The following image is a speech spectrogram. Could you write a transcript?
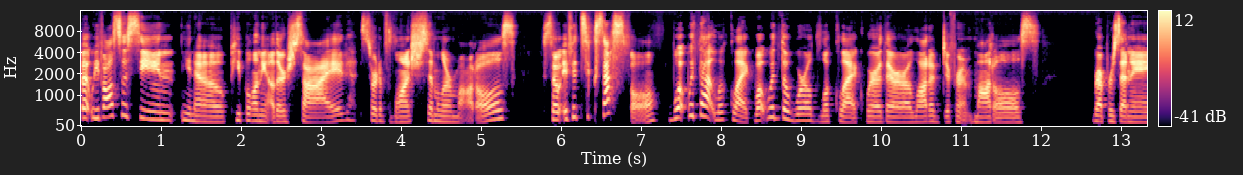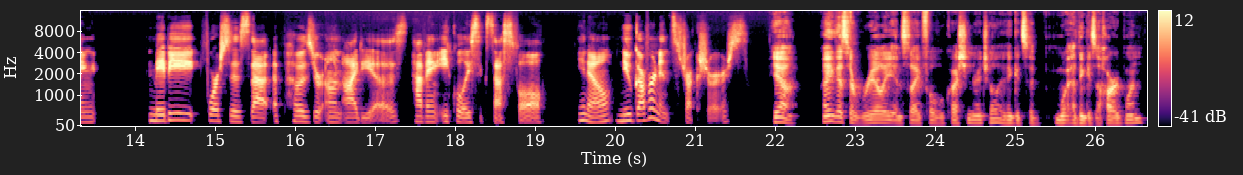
But we've also seen, you know, people on the other side sort of launch similar models. So if it's successful, what would that look like? What would the world look like where there are a lot of different models representing maybe forces that oppose your own ideas having equally successful, you know, new governance structures? Yeah, I think that's a really insightful question, Rachel. I think it's a I think it's a hard one.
